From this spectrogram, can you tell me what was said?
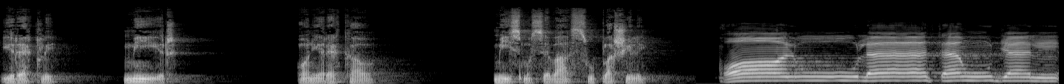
i rekli mir, on je rekao mi smo se vas uplašili. قالوا لا توجل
